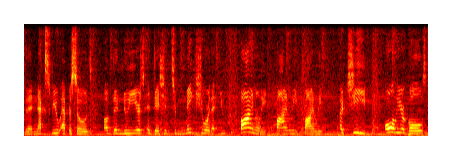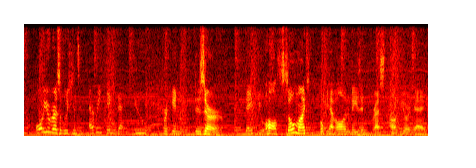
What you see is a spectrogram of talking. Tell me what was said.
to the next few episodes of the New Year's edition to make sure that you finally, finally, finally achieve all your goals, all your resolutions, and everything that you freaking deserve. Thank you all so much. Hope you have all an amazing rest of your day.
